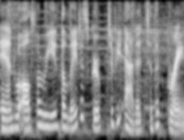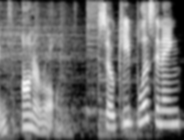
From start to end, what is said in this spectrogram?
and we'll also read the latest group to be added to the Brains Honor Roll. So keep listening.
